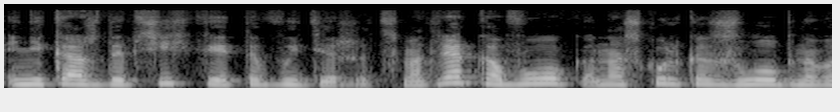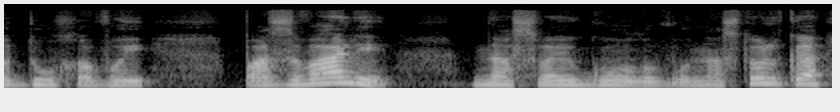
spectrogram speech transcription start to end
И не каждая психика это выдержит. Смотря кого, насколько злобного духа вы позвали на свою голову, настолько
